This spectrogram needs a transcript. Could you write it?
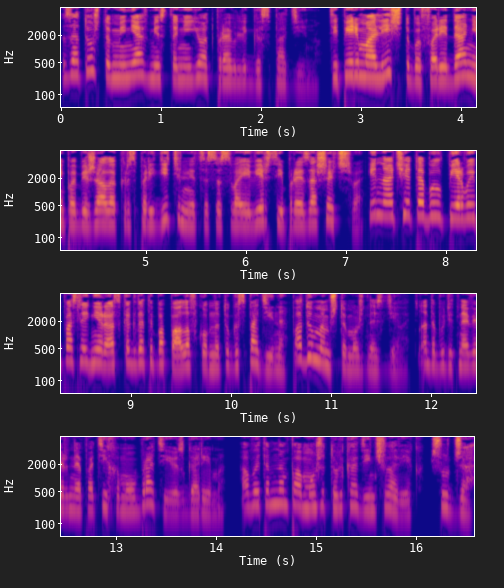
За то, что меня вместо нее отправили к господину. Теперь молись, чтобы Фарида не побежала к распорядительнице со своей версией произошедшего. Иначе это был первый и последний раз, когда ты попала в комнату господина. Подумаем, что можно сделать. Надо будет, наверное, по-тихому убрать ее из гарема. А в этом нам поможет только один человек. Шуджа.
